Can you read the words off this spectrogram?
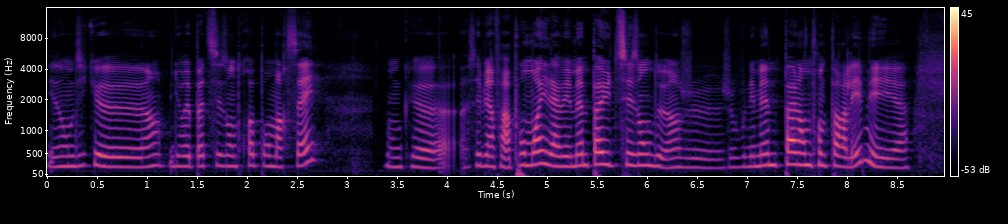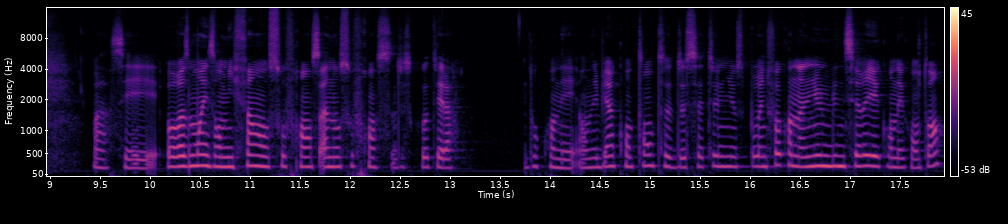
Ils ont dit que il n'y aurait pas de saison 3 pour Marseille. Donc euh, c'est bien. Enfin pour moi il avait même pas eu de saison 2. hein. Je, je voulais même pas l'entendre parler, mais euh, voilà, c'est heureusement ils ont mis fin aux souffrances, à nos souffrances de ce côté-là. Donc on est, on est bien contente de cette news. Pour une fois qu'on annule une série et qu'on est content.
